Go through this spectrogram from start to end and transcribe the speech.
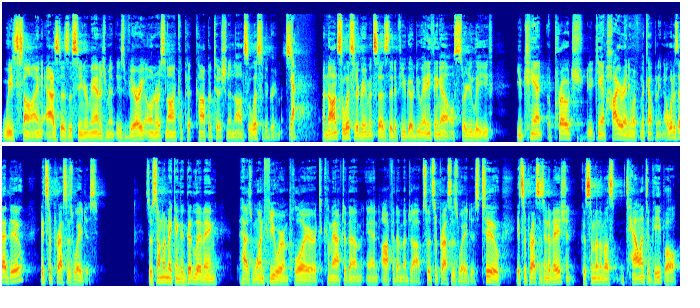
we sign, as does the senior management, these very onerous non-competition and non-solicit agreements. Yeah. A non-solicit agreement says that if you go do anything else or you leave, you can't approach, you can't hire anyone from the company. Now, what does that do? It suppresses wages. So someone making a good living has one fewer employer to come after them and offer them a job. So it suppresses wages. Two, it suppresses innovation because some of the most talented people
